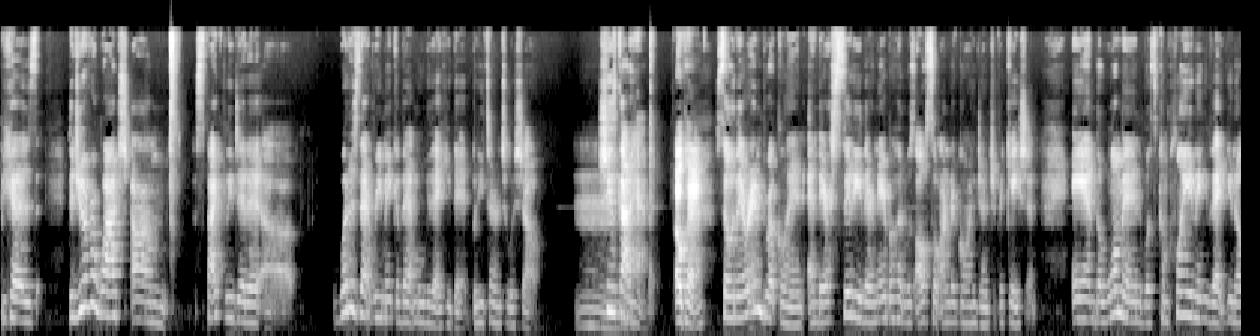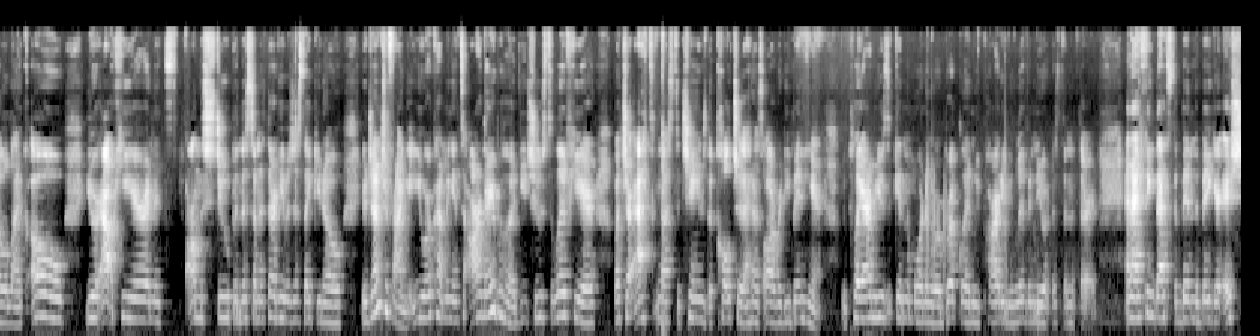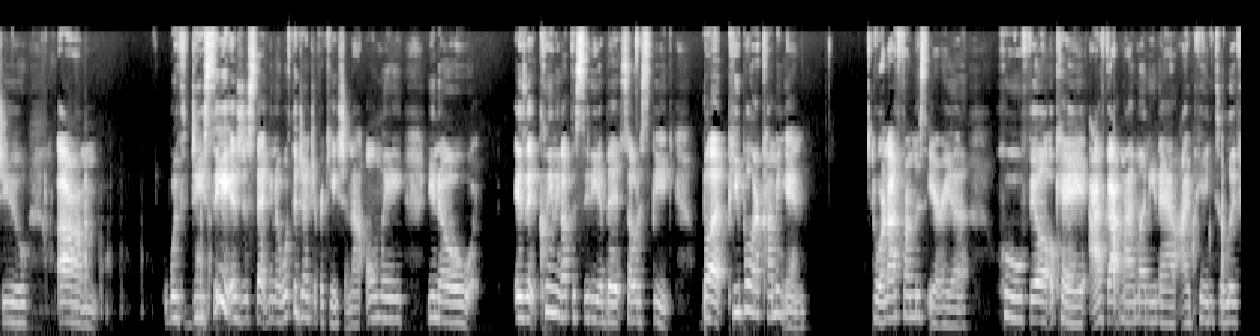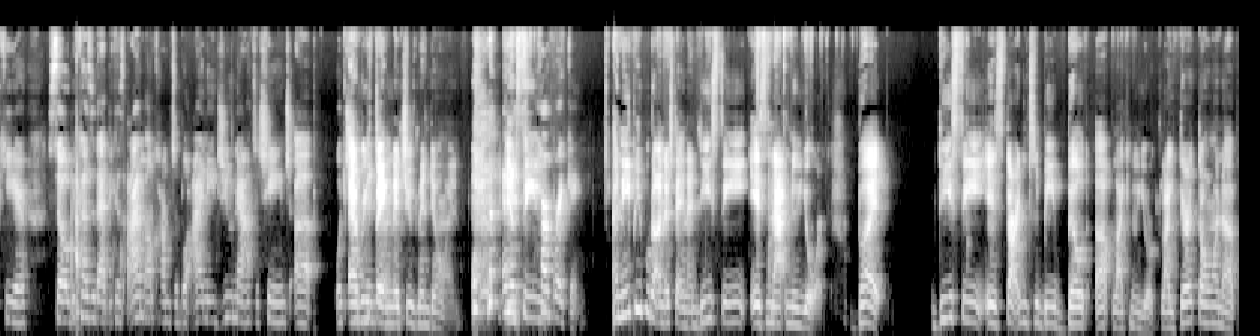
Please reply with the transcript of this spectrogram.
because did you ever watch? Um, Spike Lee did it. Uh, what is that remake of that movie that he did? But he turned to a show. Mm. She's got to have it. Okay. So they were in Brooklyn, and their city, their neighborhood was also undergoing gentrification. And the woman was complaining that, you know, like, oh, you're out here and it's on the stoop and this and the third. He was just like, you know, you're gentrifying it. You are coming into our neighborhood. You choose to live here, but you're asking us to change the culture that has already been here. We play our music in the morning. We're Brooklyn. We party. We live in New York. This and the third. And I think that's been the bigger issue. Um, with DC is just that you know with the gentrification not only you know is it cleaning up the city a bit so to speak but people are coming in who are not from this area who feel okay i've got my money now i'm paying to live here. So because of that because i'm uncomfortable i need you now to change up what everything that you've been doing. And, and it's see, heartbreaking. I need people to understand that dc is not new york but dc is starting to be built up like new york. Like they're throwing up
